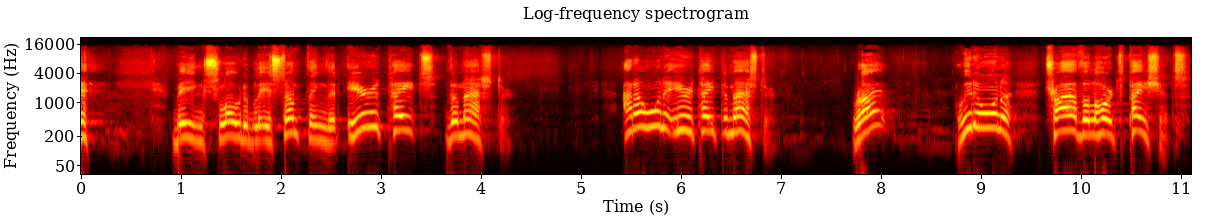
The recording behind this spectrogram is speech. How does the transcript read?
Being slow to believe is something that irritates the master. I don't want to irritate the master, right? We don't want to try the Lord's patience.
